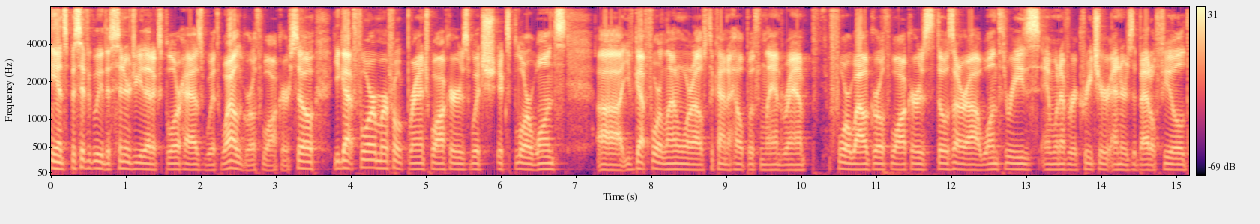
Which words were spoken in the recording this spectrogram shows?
and specifically the synergy that Explore has with Wildgrowth Walker. So you got four Merfolk Branchwalkers, which explore once. Uh, you've got four Llanowar Elves to kind of help with land ramp. Four Wildgrowth Walkers. Those are uh, one threes, and whenever a creature enters the battlefield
